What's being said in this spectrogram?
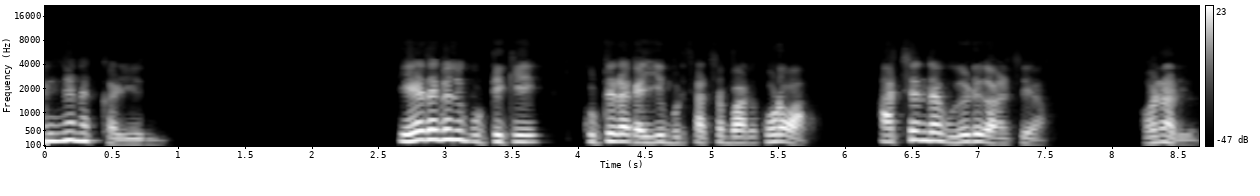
എങ്ങനെ കഴിയുന്നു? ഏതെങ്കിലും കുട്ടിക്ക് കുട്ടിയുടെ കയ്യും പിടിച്ച് അച്ഛൻ പാടും കൂടെ വാ അച്ഛന്റെ വീട് കാണിച്ചു അവനറിയും.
